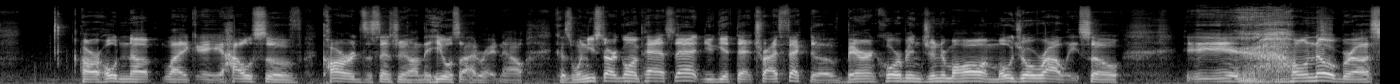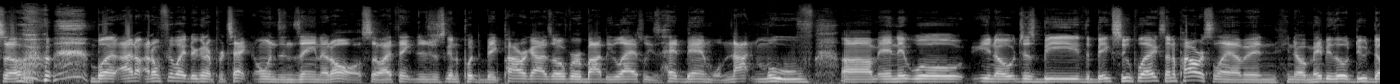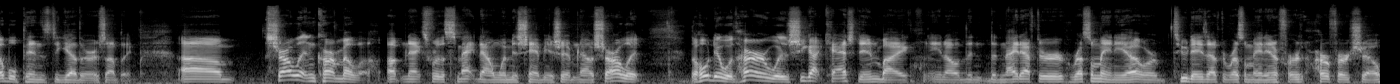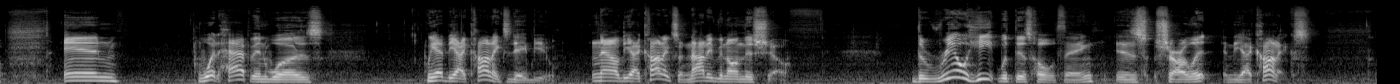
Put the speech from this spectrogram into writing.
are holding up like a house of cards essentially on the heel side right now. Because when you start going past that, you get that trifecta of Baron Corbin, Jinder Mahal, and Mojo Rawley. So yeah, I don't know, bro. So, but I don't. I don't feel like they're going to protect Owens and Zayn at all. So I think they're just going to put the big power guys over. Bobby Lashley's headband will not move, um, and it will, you know, just be the big suplex and a power slam, and you know maybe they'll do double pins together or something. Um, Charlotte and Carmella up next for the SmackDown Women's Championship. Now, Charlotte, the whole deal with her was she got cashed in by, you know, the, the night after WrestleMania or two days after WrestleMania for her first show. And what happened was we had the Iconics debut. Now, the Iconics are not even on this show. The real heat with this whole thing is Charlotte and the Iconics.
